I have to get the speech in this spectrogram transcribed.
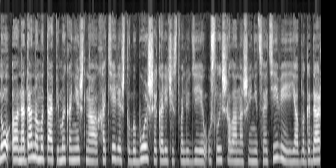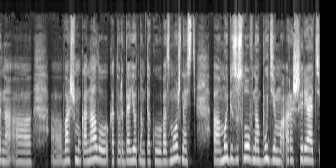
Ну, э, на данном этапе мы, конечно, хотели, чтобы большее количество людей услышало о нашей инициативе, и я благодарна э, э, вашему каналу, который дает нам такую возможность. Мы, безусловно, будем расширять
